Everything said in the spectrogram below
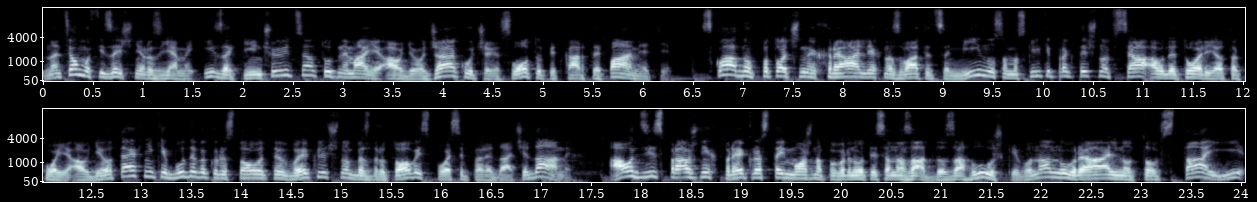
На цьому фізичні роз'єми і закінчуються. Тут немає аудіоджеку чи слоту під карти пам'яті. Складно в поточних реаліях назвати це мінусом, оскільки практично вся аудиторія такої аудіотехніки буде використовувати виключно бездротовий спосіб передачі даних. А от зі справжніх прикростей можна повернутися назад до заглушки. Вона ну реально товста і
